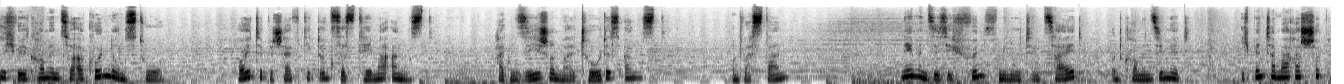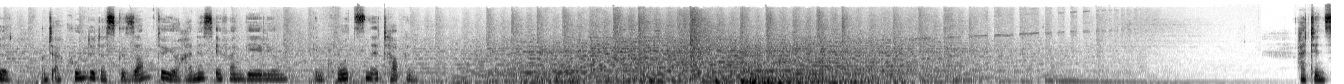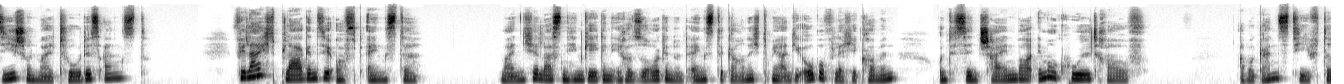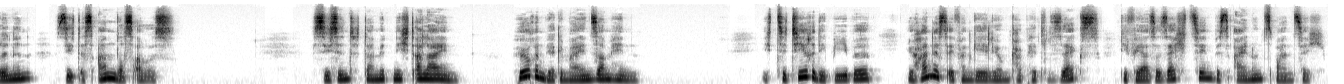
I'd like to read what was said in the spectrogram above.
Herzlich willkommen zur Erkundungstour. Heute beschäftigt uns das Thema Angst. Hatten Sie schon mal Todesangst? Und was dann? Nehmen Sie sich fünf Minuten Zeit und kommen Sie mit. Ich bin Tamara Schüppel und erkunde das gesamte Johannesevangelium in kurzen Etappen. Hatten Sie schon mal Todesangst? Vielleicht plagen Sie oft Ängste. Manche lassen hingegen ihre Sorgen und Ängste gar nicht mehr an die Oberfläche kommen und sind scheinbar immer cool drauf. Aber ganz tief drinnen sieht es anders aus. Sie sind damit nicht allein. Hören wir gemeinsam hin. Ich zitiere die Bibel, Johannesevangelium Kapitel 6, die Verse 16 bis 21.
